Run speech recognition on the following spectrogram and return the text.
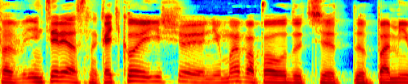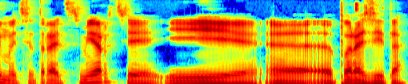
интересно, какое еще аниме по поводу помимо Тетрадь смерти и э, Паразита?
